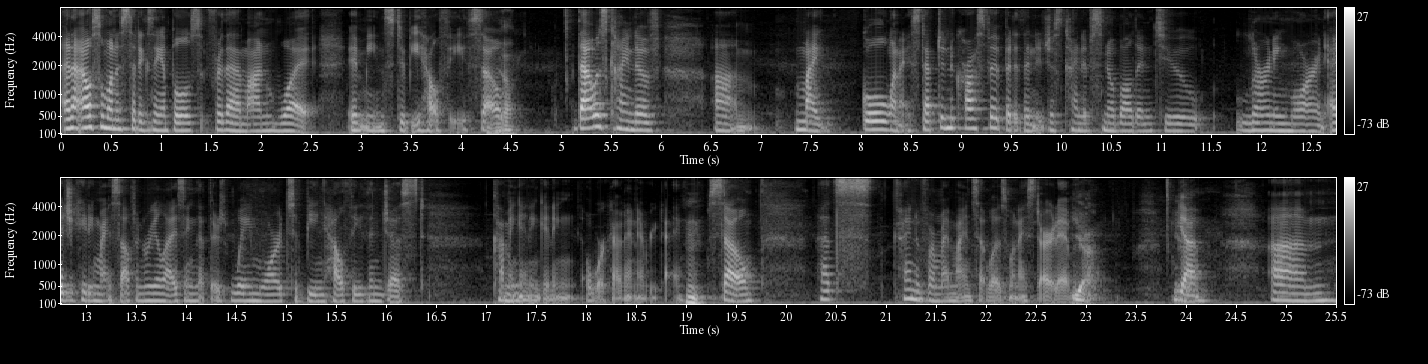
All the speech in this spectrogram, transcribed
and I also want to set examples for them on what it means to be healthy. So Yeah. that was kind of um, my goal when I stepped into CrossFit, but then it just kind of snowballed into learning more and educating myself and realizing that there's way more to being healthy than just coming in and getting a workout in every day. Hmm. So that's kind of where my mindset was when I started. Yeah. Yeah. Um,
